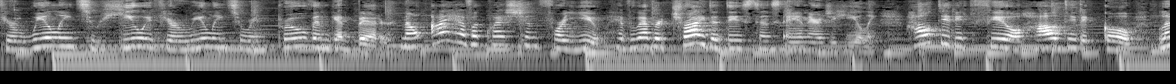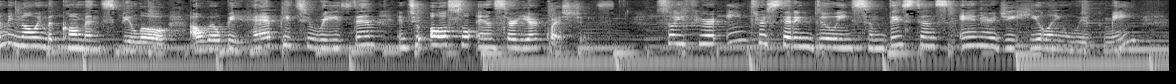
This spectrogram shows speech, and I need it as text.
if you're willing to heal, if you're willing to improve and get better. Now, I have a question for you. Have you ever tried a distance energy healing? How did it feel? How did it go? Let me know in the comments below. I will be happy to read them and to also answer your questions. So, if you're interested in doing some distance energy healing with me,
